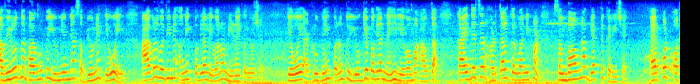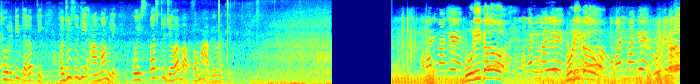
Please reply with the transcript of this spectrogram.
આ વિરોધના ભાગરૂપે યુનિયનના સભ્યોને તેઓએ આગળ વધીને અનેક પગલાં લેવાનો નિર્ણય કર્યો છે. તેઓએ આટલું જ નહીં, પરંતુ યોગ્ય પગલાં નહીં લેવામાં આવતા કાયદેસર હડતાલ કરવાની પણ સંભાવના વ્યક્ત કરી છે. એરપોર્ટ ઓથોરિટી તરફથી હજુ સુધી આ મામલે કોઈ સ્પષ્ટ જવાબ આપવામાં આવ્યો નથી. અમારી માંગે પૂરી કરો. અમારી માંગે પૂરી કરો. અમારી માંગે પૂરી કરો.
